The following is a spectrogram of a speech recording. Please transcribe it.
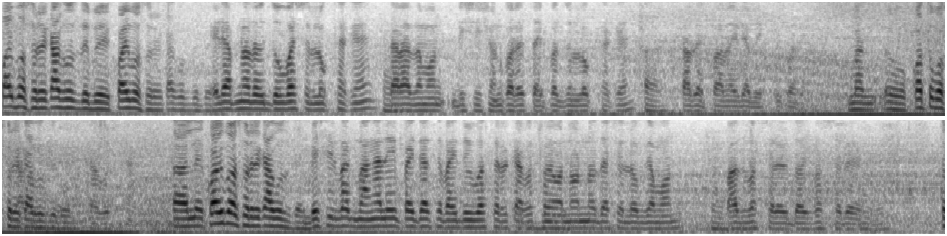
কয় বছরের কাগজ দেবে কয় বছরের কাগজ দেবে? এটা আপনার ওই দোবাসের লোক থাকে তারা যেমন ডিসিশন করে চার পাঁচজন লোক থাকে হ্যাঁ। তাদের পাড়া এটা ব্যক্তি করে। মানে কত বছরের কাগজ দেবে? কাগজটা। তাহলে কয় বছরের কাগজ দেয় বেশিরভাগ বাঙালি পাইতেছে ভাই দুই বছরের কাগজ পায় অন্য অন্য দেশের লোক যেমন হ্যাঁ। পাঁচ বছরের দশ বছরের। তো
